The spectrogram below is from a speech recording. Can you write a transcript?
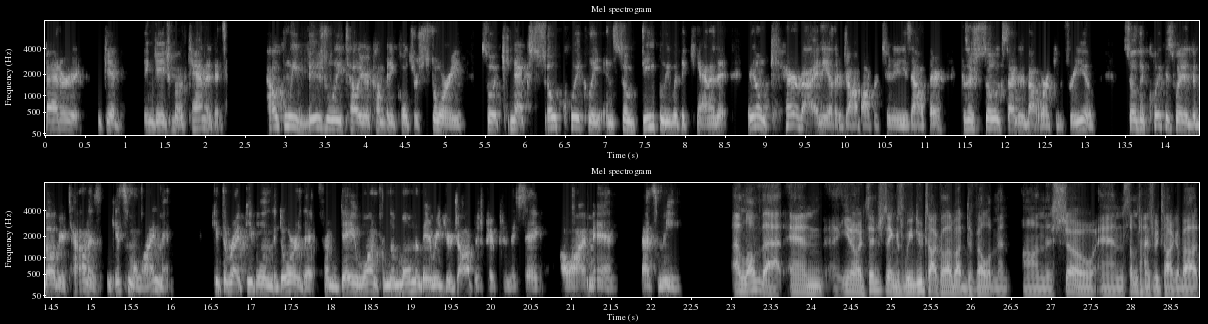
better get engagement with candidates? How can we visually tell your company culture story so it connects so quickly and so deeply with the candidate? They don't care about any other job opportunities out there because they're so excited about working for you. So the quickest way to develop your talent is get some alignment. Get the right people in the door that from day one, from the moment they read your job description, they say, Oh, I'm in. That's me. I love that. And, you know, it's interesting because we do talk a lot about development on this show. And sometimes we talk about,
